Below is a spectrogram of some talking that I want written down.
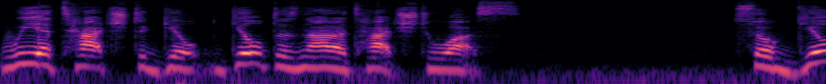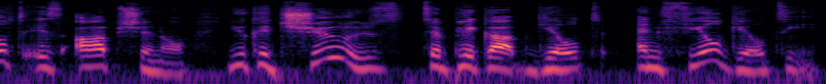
We attach to guilt. Guilt is not attached to us. So guilt is optional. You could choose to pick up guilt and feel guilty,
